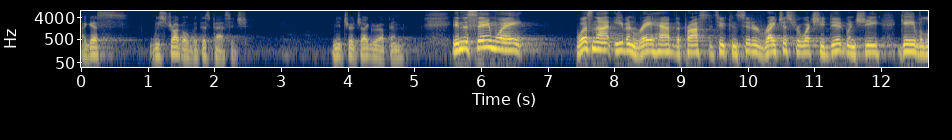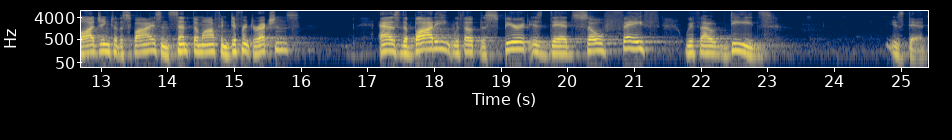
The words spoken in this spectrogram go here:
I guess we struggled with this passage in the church I grew up in. In the same way, was not even Rahab the prostitute considered righteous for what she did when she gave lodging to the spies and sent them off in different directions? As the body without the spirit is dead, so faith without deeds is dead.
